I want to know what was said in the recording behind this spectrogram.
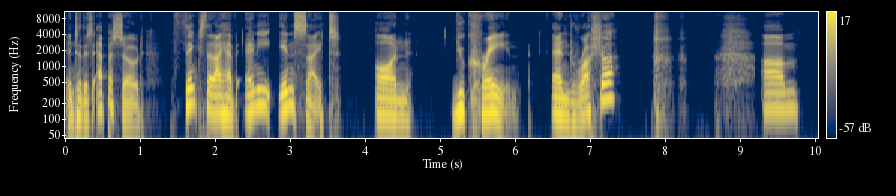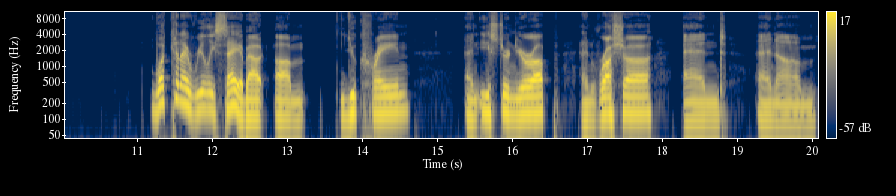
into this episode thinks that I have any insight on Ukraine and Russia. um what can I really say about um Ukraine and Eastern Europe and Russia and and um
